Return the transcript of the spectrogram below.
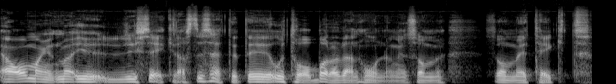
Ja, man, man, det säkraste sättet är att ta bara den honungen som, som är täckt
